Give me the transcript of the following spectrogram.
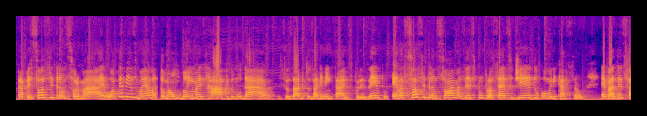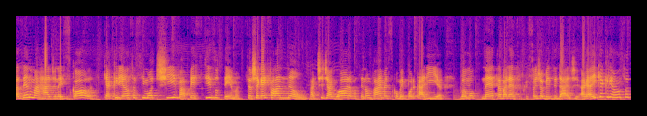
para a pessoa se transformar, ou até mesmo ela tomar um banho mais rápido, mudar seus hábitos alimentares, por exemplo, ela só se transforma às vezes para um processo de educomunicação. É às vezes fazendo uma rádio na escola que a criança se motiva a pesquisar pesquisa o tema. Se eu chegar e falar, não, a partir de agora você não vai mais comer porcaria, vamos né, trabalhar essas questões de obesidade. Aí que a criança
